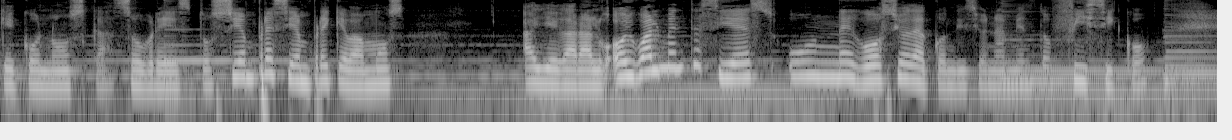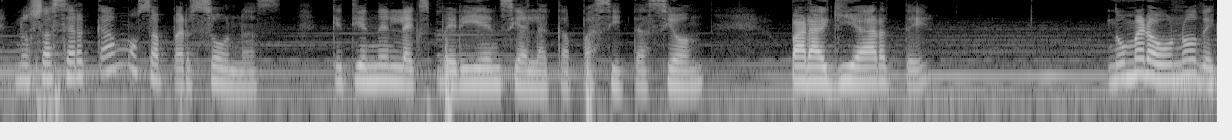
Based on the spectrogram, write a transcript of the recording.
que conozca sobre esto, siempre, siempre que vamos a llegar a algo. O igualmente si es un negocio de acondicionamiento físico, nos acercamos a personas que tienen la experiencia, la capacitación para guiarte Número uno, de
